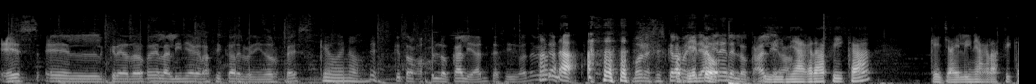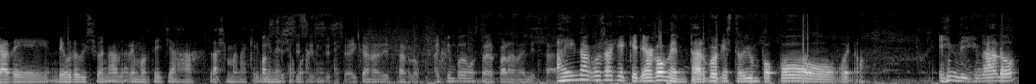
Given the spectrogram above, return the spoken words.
es el creador de la línea gráfica del Benidorm Fest. Qué bueno. Es que trabajó en Localia antes. Y digo, "Anda, mira". Anda. Bueno, si es que la Por mayoría vienen en Localia. Línea gráfica, que ya hay línea gráfica de, de Eurovisión, hablaremos de ella la semana que Ah, viene sí, sí, sí, seguramente. sí, sí, hay que analizarlo. ¿A quién podemos traer para analizar? Hay una cosa que quería comentar porque estoy un poco, bueno, indignado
